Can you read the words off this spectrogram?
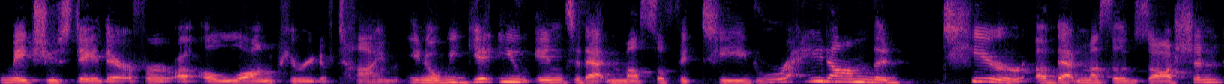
makes you stay there for a, a, long period of time. You know we get you into that muscle fatigue right on the tier of that muscle exhaustion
